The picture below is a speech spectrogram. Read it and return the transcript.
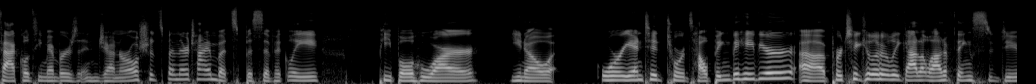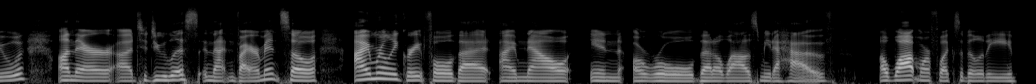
faculty members in general should spend their time, but specifically people who are, you know, oriented towards helping behavior, uh, particularly got a lot of things to do on their uh, to do lists in that environment. So I'm really grateful that I'm now in a role that allows me to have a lot more flexibility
